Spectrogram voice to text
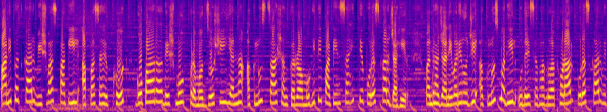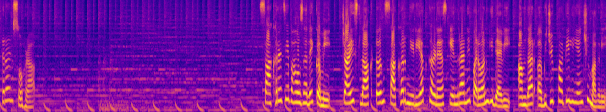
पानिपतकार विश्वास पाटील आप्पासाहेब खोत गोपाळराव देशमुख प्रमोद जोशी यांना अकलूजचा शंकरराव मोहिते पाटील साहित्य पुरस्कार जाहीर. पंधरा जानेवारी रोजी अकलूसमधील उदय सभागृहात होणार पुरस्कार वितरण सोहळा. साखरेचे भाव झाले कमी. चाळीस लाख टन साखर निर्यात करण्यास केंद्राने परवानगी द्यावी आमदार अभिजित पाटील यांची मागणी.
